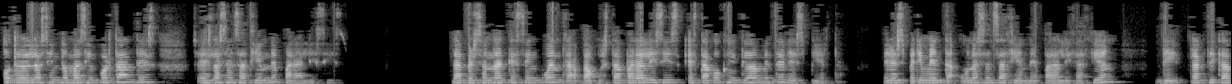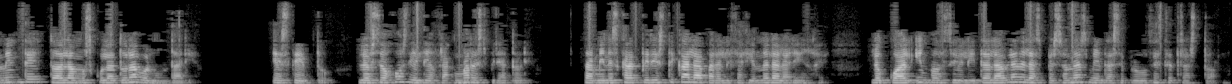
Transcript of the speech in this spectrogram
Otro de los síntomas importantes es la sensación de parálisis. La persona que se encuentra bajo esta parálisis está cognitivamente despierta, pero experimenta una sensación de paralización de prácticamente toda la musculatura voluntaria, excepto los ojos y el diafragma respiratorio. También es característica la paralización de la laringe, lo cual imposibilita el habla de las personas mientras se produce este trastorno.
